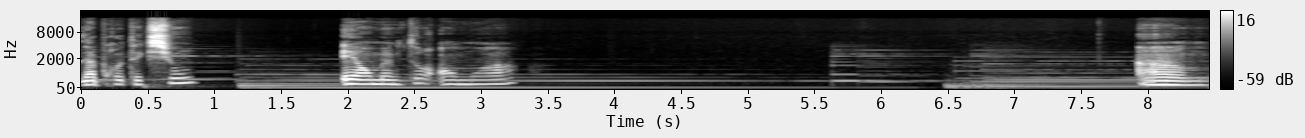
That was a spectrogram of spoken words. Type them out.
la protection. Et en même temps en moi euh,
